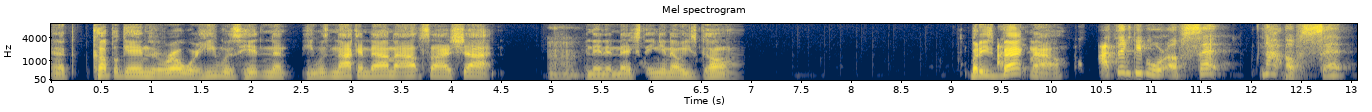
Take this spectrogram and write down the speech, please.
in a couple of games in a row where he was hitting it. He was knocking down the outside shot, Mhm. and then the next thing you know, he's gone. But he's back think- now. I think people were upset. Not upset.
